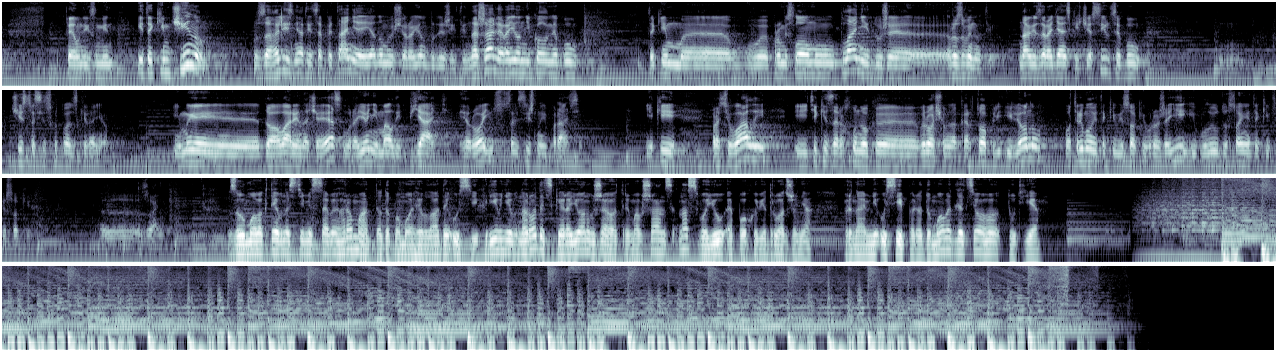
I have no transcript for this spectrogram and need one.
певних змін. І таким чином взагалі зняти це питання, я думаю, що район буде жити. На жаль, район ніколи не був таким е, в промисловому плані дуже е, розвинутим. Навіть за радянських часів це був чисто сільськогосподарський район. І ми до аварії на ЧАЕС у районі мали 5 героїв соціалістичної праці, які працювали і тільки за рахунок е, вирощування картоплі і льону отримали такі високі врожаї і були удостоєні таких високих е, звань. За умов активності місцевих громад та допомоги влади усіх рівнів, Народицький район вже отримав шанс на свою епоху відродження. Принаймні усі передумови для цього тут є.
